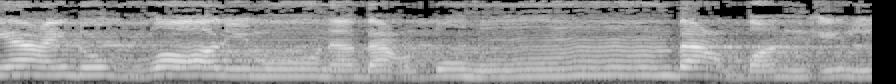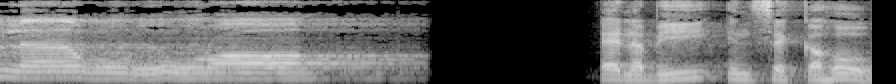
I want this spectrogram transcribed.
يعد الظالمون بعضهم بعضا الا غرورا. اے نبی، ان سے کہو،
